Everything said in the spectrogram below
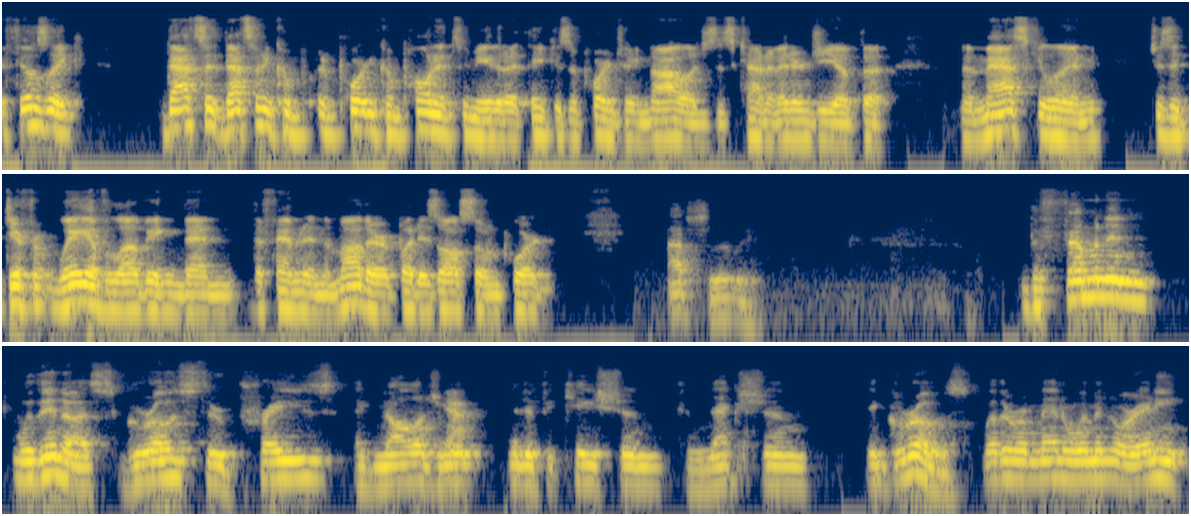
it feels like that's a, that's an important component to me that I think is important to acknowledge. This kind of energy of the the masculine, which is a different way of loving than the feminine, the mother, but is also important. Absolutely. The feminine within us grows through praise, acknowledgement, yeah. edification, connection. It grows, whether we're men or women or any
